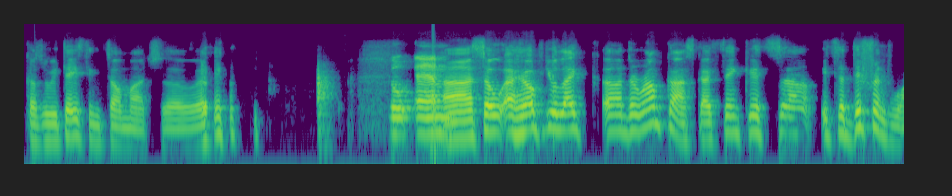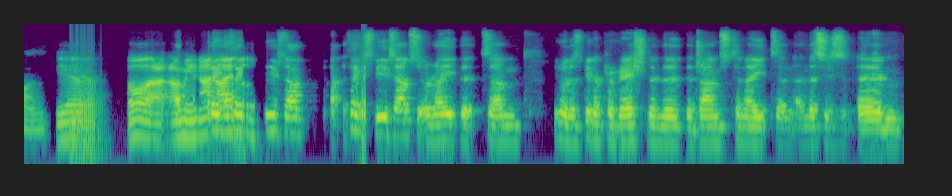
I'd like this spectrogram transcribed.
because we're tasting so much. So. so, um, uh, so I hope you like uh, the rum cask. I think it's uh, it's a different one. Yeah. Oh, I, I mean, I, I, I, think Steve's, I think Steve's absolutely right that um, you know there's been a progression in the the drams tonight, and, and this is um,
